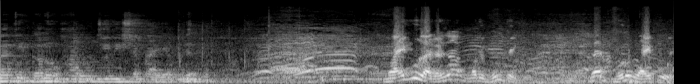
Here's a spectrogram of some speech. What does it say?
આનાથી ઘણું સારું જીવી શકાય એમ છે. વાયગું લાગે છે મારી ભૂલ થઈ ગઈ. થોડું વાયકું.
